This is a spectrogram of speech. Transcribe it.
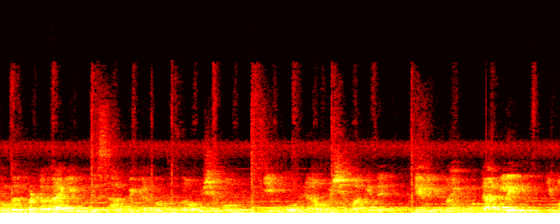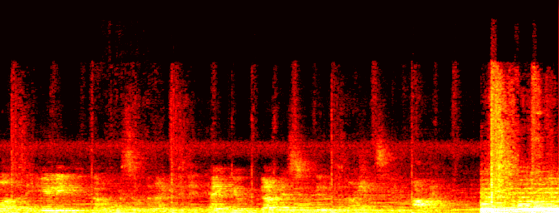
ತುಂಬಲ್ಪಟ್ಟವರಾಗಿ ಮುಂದೆ ಸಾಗಬೇಕೆನ್ನುವಂಥ ಒಂದು ಅಂಶವು ಅಂಶವಾಗಿದೆ ದೇವರಿಗೆ ಮಹಿಮೆ ಉಂಟಾಗಲಿ ಈ ಮಾತನ್ನು ಹೇಳಿ, ನಾನು ಮುಗಿಸುವಂತನಾಗಿದ್ದೇನೆ. Thank you God bless you ದೇವರನ್ನು ಆಶಿಸಿ ಆಮೇಲೆ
